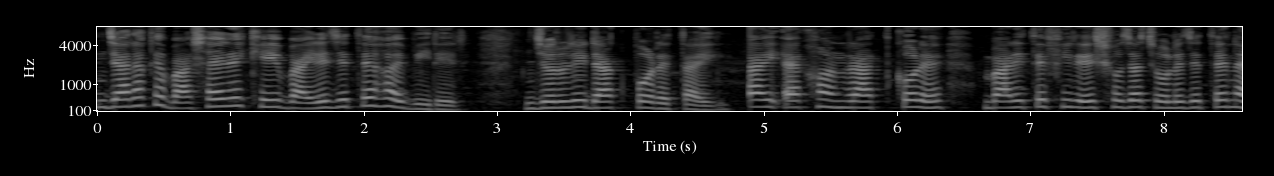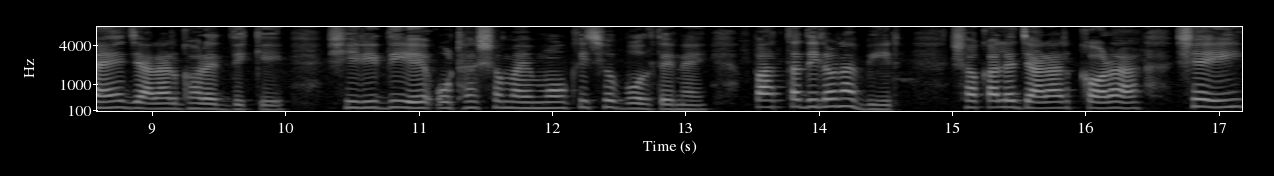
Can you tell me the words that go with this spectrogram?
যারাকে বাসায় রেখেই বাইরে যেতে হয় বীরের। জরুরি ডাক পড়ে তাই। তাই এখন রাত করে বাড়িতে ফিরে সোজা চলে যেতে নেয় যারার ঘরের দিকে। সিঁড়ি দিয়ে ওঠার সময় মৌ কিছু বলতে নেয়। পাত্তা দিল না বীর। সকালে যারার করা সেই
